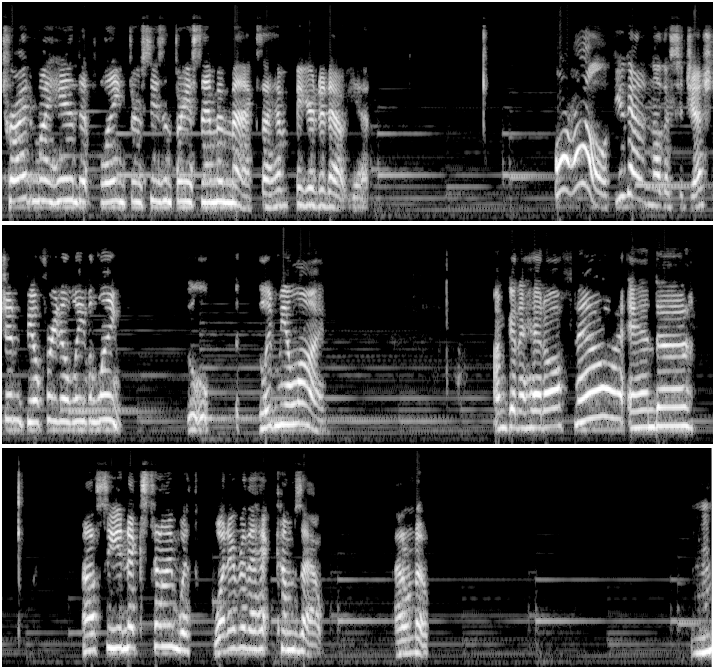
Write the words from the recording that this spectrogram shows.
try my hand at playing through Season 3 of Sam and Max. I haven't figured it out yet. Or hell, if you got another suggestion, feel free to leave a link. Leave me a line. I'm gonna head off now, and uh, I'll see you next time with whatever the heck comes out. I don't know. Hmm?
